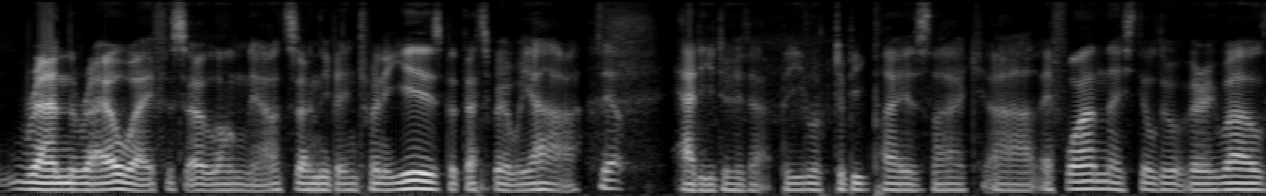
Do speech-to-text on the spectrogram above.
ran the railway for so long now. It's only been twenty years, but that's where we are yeah. how do you do that? But you look to big players like uh, F1, they still do it very well.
